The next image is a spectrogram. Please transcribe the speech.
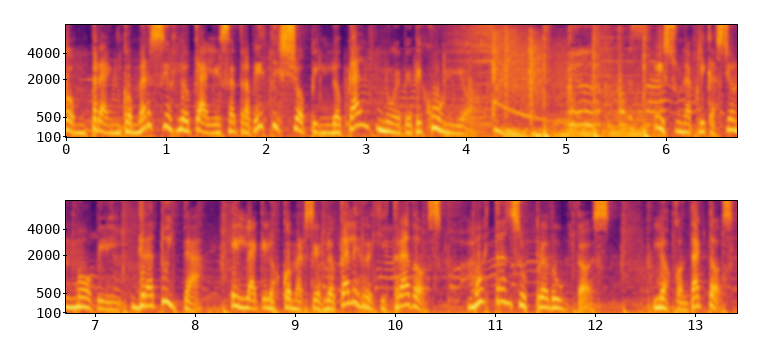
Compra en comercios locales a través de Shopping Local 9 de Julio. Es una aplicación móvil gratuita en la que los comercios locales registrados muestran sus productos. Los contactos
